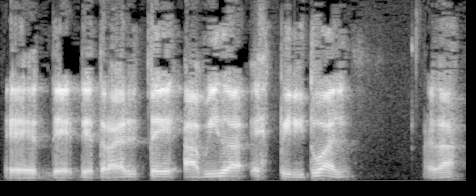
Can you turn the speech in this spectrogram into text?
Eh, de, traerte a vida espiritual, ¿verdad?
